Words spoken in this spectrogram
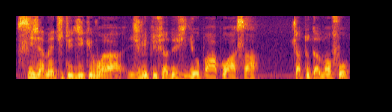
si jamais tu te dis que voilà, je vais plus faire de vidéos par rapport à ça, tu as totalement faux.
